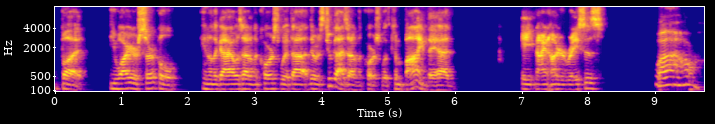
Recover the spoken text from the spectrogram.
But you are your circle. You know, the guy I was out on the course with, uh, there was two guys out on the course with combined. They had eight, nine hundred races. Wow.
